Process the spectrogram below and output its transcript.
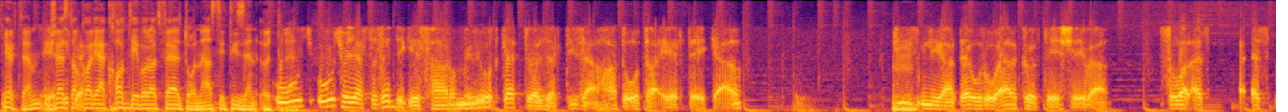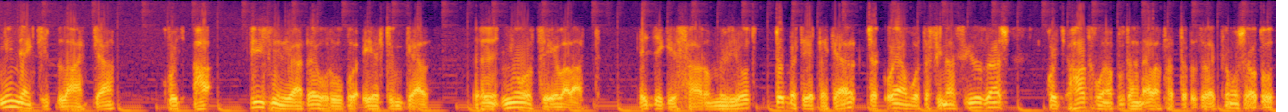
Értem, és ezt akarják 6 év alatt feltornázni 15-re. Úgy, úgy, hogy ezt az 1,3 milliót 2016 óta értékel, 10 milliárd euró elköltésével. Szóval ez, ez mindenki látja, hogy ha 10 milliárd euróba értünk el 8 év alatt 1,3 milliót, többet értek el, csak olyan volt a finanszírozás, hogy hat hónap után eladhattad az elektromos autót,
